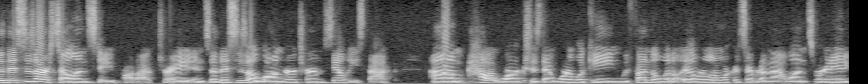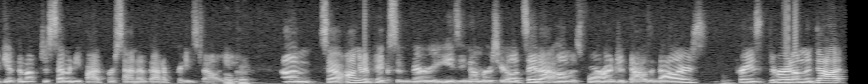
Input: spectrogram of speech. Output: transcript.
So this is our sell and stay product, right? And so this is a longer term sale leaseback. Um, how it works is that we're looking, we fund a little, we're a little more conservative on that one. So we're going to give them up to 75% of that appraised value. Okay. Um, so I'm going to pick some very easy numbers here. Let's say that home is $400,000 appraised right on the dot.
